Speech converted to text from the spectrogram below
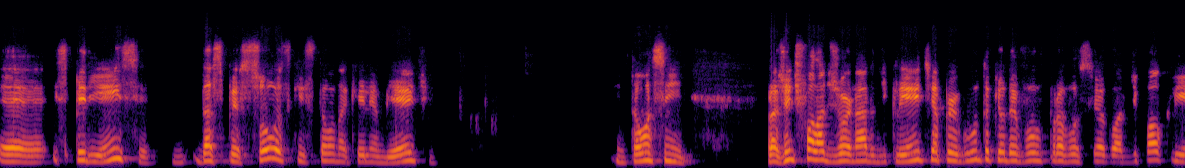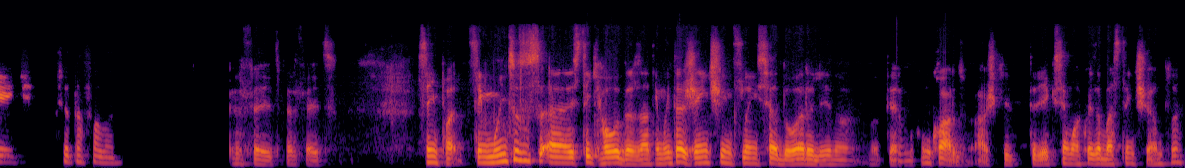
é, experiência das pessoas que estão naquele ambiente. Então, assim, para a gente falar de jornada de cliente, a pergunta que eu devolvo para você agora, de qual cliente você está falando? Perfeito, perfeito. Sim, tem muitos uh, stakeholders, né? tem muita gente influenciadora ali no, no, termo, concordo. Acho que teria que ser uma coisa bastante ampla.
